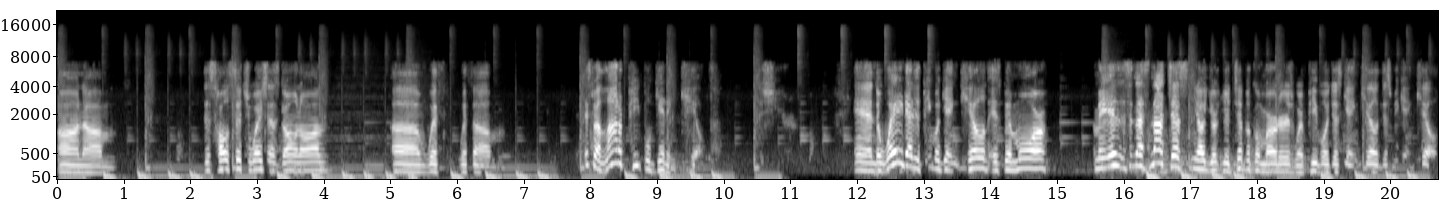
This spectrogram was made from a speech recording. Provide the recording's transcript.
on um, this whole situation that's going on uh, with with um, it's been a lot of people getting killed this year, and the way that the people are getting killed has been more. I mean, it's, that's not just you know your your typical murders where people are just getting killed, just be getting killed.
